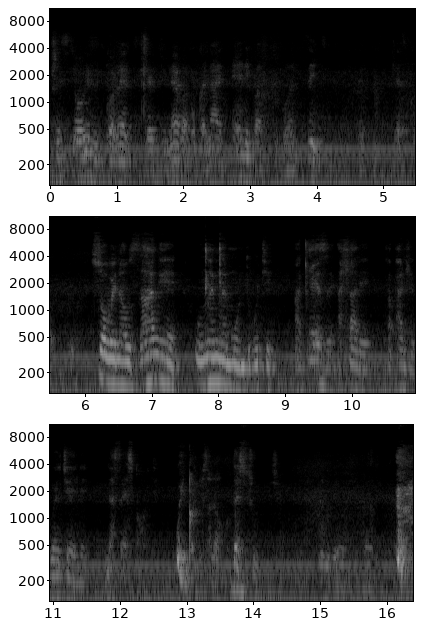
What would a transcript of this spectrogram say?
prison. So is it correct that you never organized anybody to go and sit at Estcourt prison? So when awuzange unqenqe muntu ukuthi akeze ahlale ngaphandle kwejele lase Estcourt. kuyiqiniso lokho That's true. Thank you.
